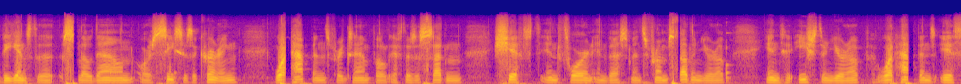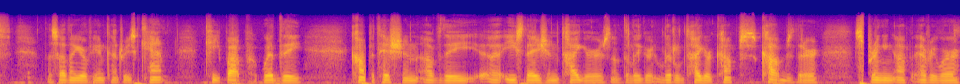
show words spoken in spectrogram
begins to slow down or ceases occurring? What happens, for example, if there's a sudden shift in foreign investments from southern Europe into eastern Europe? What happens if the southern European countries can't keep up with the competition of the uh, East Asian tigers, of the little tiger cubs, cubs that are springing up everywhere.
